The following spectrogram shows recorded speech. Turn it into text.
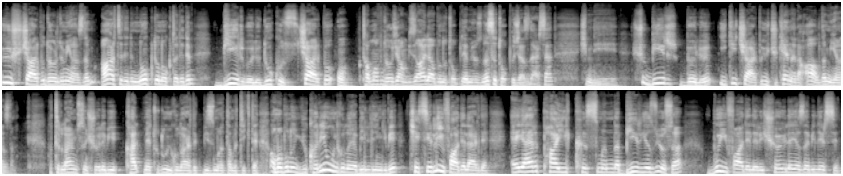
3 çarpı 4'ümü yazdım. Artı dedim nokta nokta dedim. 1 bölü 9 çarpı 10. Tamam da hocam biz hala bunu toplayamıyoruz. Nasıl toplayacağız dersen. Şimdi şu 1 bölü 2 çarpı 3'ü kenara aldım yazdım. Hatırlar mısın şöyle bir kalp metodu uygulardık biz matematikte. Ama bunu yukarıya uygulayabildiğin gibi kesirli ifadelerde eğer pay kısmında 1 yazıyorsa bu ifadeleri şöyle yazabilirsin.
